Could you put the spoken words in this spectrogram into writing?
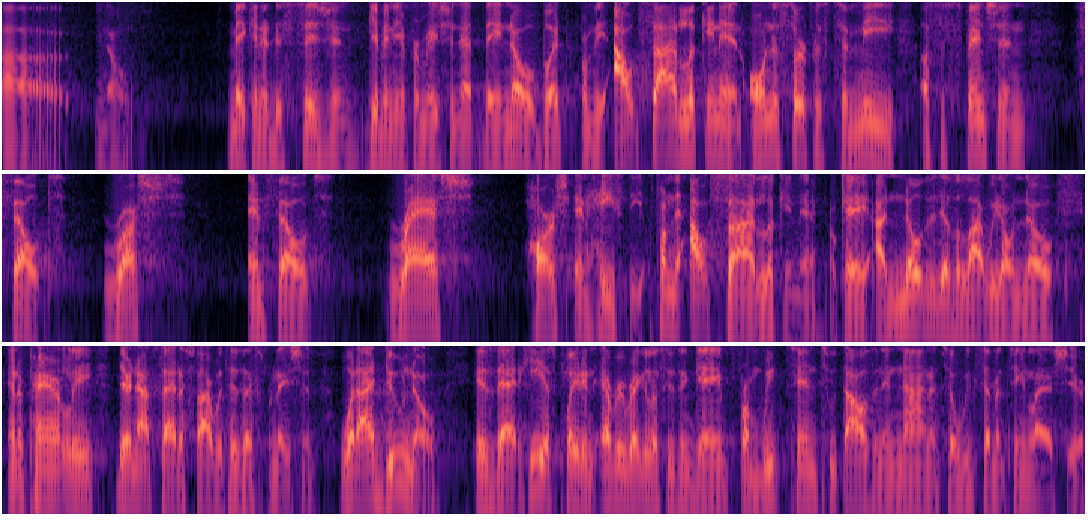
uh, you know, making a decision given the information that they know. But from the outside looking in, on the surface, to me, a suspension felt rushed and felt rash, harsh, and hasty from the outside looking in. Okay? I know that there's a lot we don't know, and apparently they're not satisfied with his explanation. What I do know is that he has played in every regular season game from week 10, 2009 until week 17 last year.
